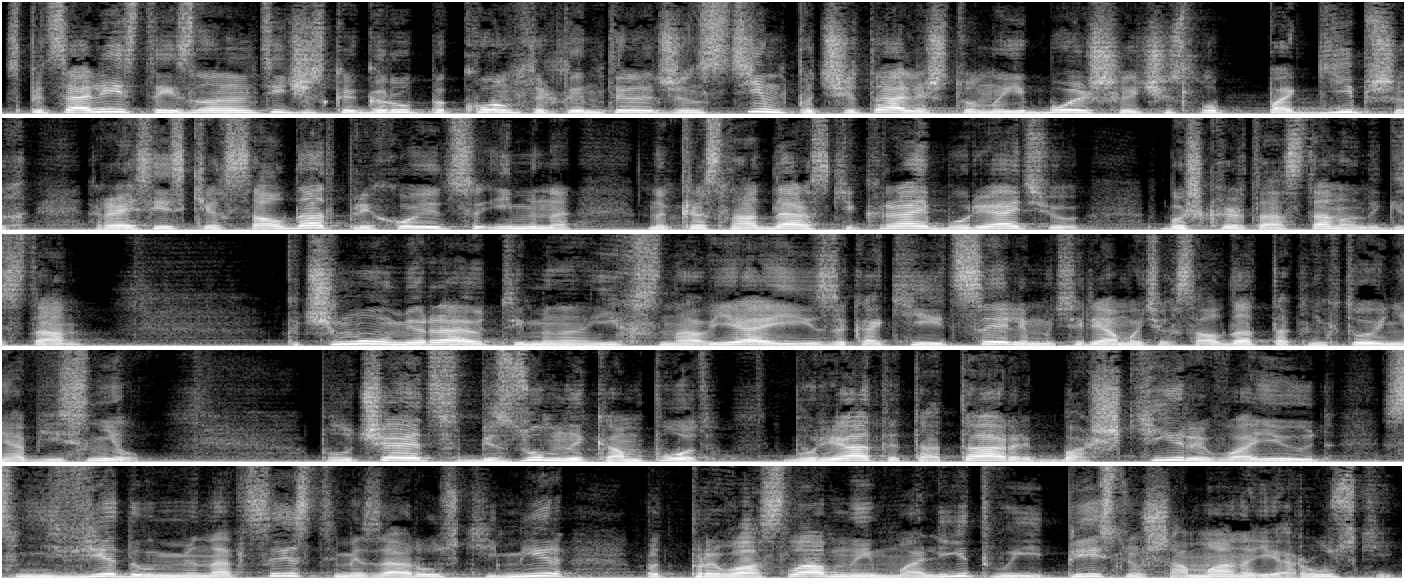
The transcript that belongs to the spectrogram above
Специалисты из аналитической группы Conflict Intelligence Team подсчитали, что наибольшее число погибших российских солдат приходится именно на Краснодарский край, Бурятию, Башкортостан и Дагестан. Почему умирают именно их сыновья и за какие цели матерям этих солдат так никто и не объяснил. Получается безумный компот. Буряты, татары, башкиры воюют с неведомыми нацистами за русский мир под православные молитвы и песню шамана «Я русский».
